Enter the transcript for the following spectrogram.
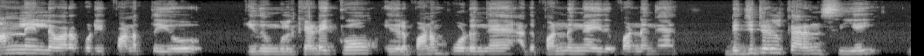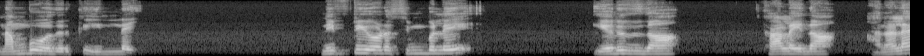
ஆன்லைனில் வரக்கூடிய பணத்தையோ இது உங்களுக்கு கிடைக்கும் இதில் பணம் போடுங்க அதை பண்ணுங்க இது பண்ணுங்க டிஜிட்டல் கரன்சியை நம்புவதற்கு இல்லை. நிஃப்டியோட சிம்பிளே எருது தான் காலை தான் அதனால்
